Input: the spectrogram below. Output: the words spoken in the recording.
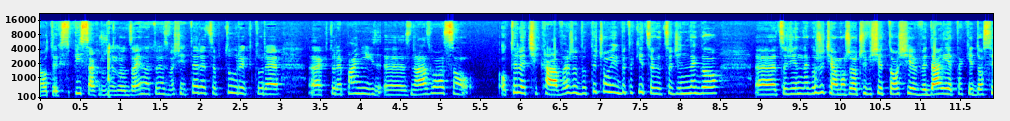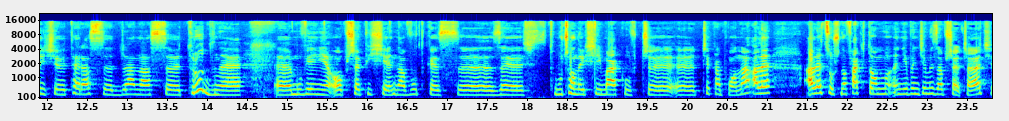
o tych spisach różnego rodzaju. Natomiast właśnie te receptury, które, e, które Pani e, znalazła, są o tyle ciekawe, że dotyczą jakby takiego codziennego E, codziennego życia. Może oczywiście to się wydaje takie dosyć teraz dla nas trudne mówienie o przepisie na wódkę z, ze stłuczonych ślimaków czy, czy kapłona, ale ale cóż, no faktom nie będziemy zaprzeczać.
